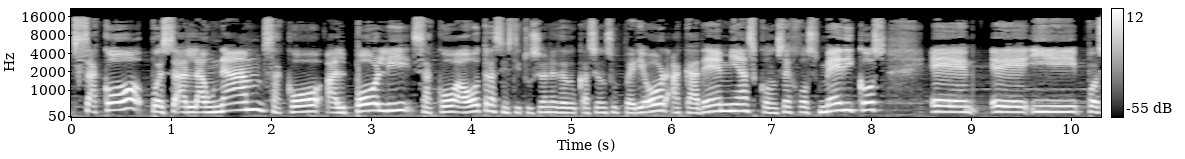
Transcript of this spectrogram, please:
sacó pues a la UNAM, sacó al POLI, sacó a otras instituciones de educación superior, academias, consejos médicos eh, y pues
